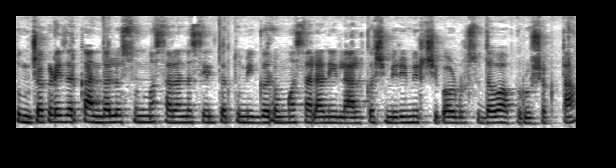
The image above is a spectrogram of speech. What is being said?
तुमच्याकडे जर कांदा लसूण मसाला नसेल तर तुम्ही गरम मसाला आणि लाल कश्मीरी मिरची पावडरसुद्धा वापरू शकता.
